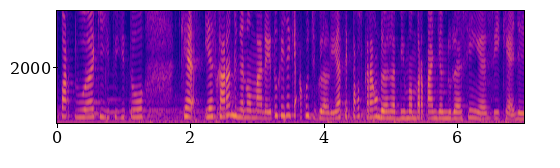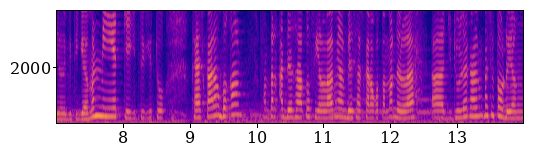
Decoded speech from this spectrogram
part 2 kayak gitu-gitu. Kayak ya sekarang dengan memadai itu kayaknya kayak aku juga lihat TikTok sekarang udah lebih memperpanjang durasi ya sih kayak jadi lebih tiga menit kayak gitu-gitu. Kayak sekarang bahkan nonton ada satu film yang biasa sekarang aku tonton adalah uh, judulnya kalian pasti tau deh yang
